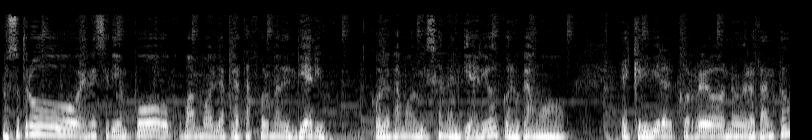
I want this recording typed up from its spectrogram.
nosotros en ese tiempo ocupamos la plataforma del diario. Colocamos aviso en el diario, colocamos escribir al correo número tanto.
